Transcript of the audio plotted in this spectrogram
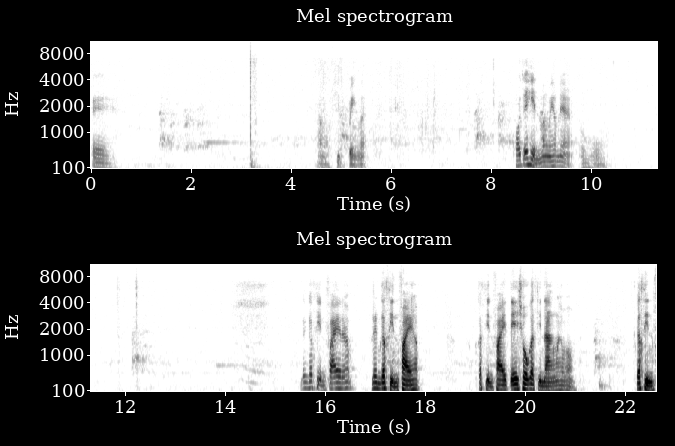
เออเอาชิปเป่งละพออจะเห็นบ้างไหมครับเนี่ย โอ้โห เล่นกระสินไฟนะครับ เล่นกระสินไฟครับกระสินไฟเตโชกสินังนะครับผมกระสินไฟ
